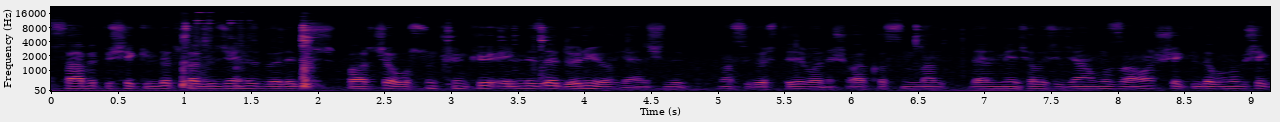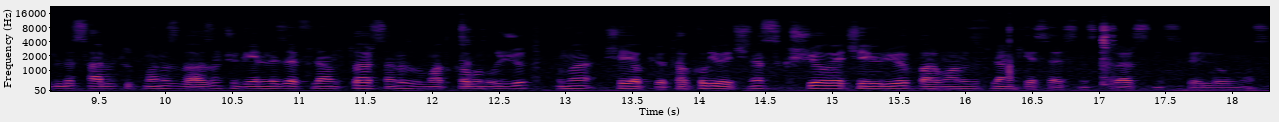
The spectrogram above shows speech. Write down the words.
Sabit bir şekilde tutabileceğiniz böyle bir parça olsun. Çünkü elinizde dönüyor. Yani şimdi nasıl göstereyim hani şu arkasından delmeye çalışacağımız zaman şu şekilde bunu bir şekilde sabit tutmanız lazım. Çünkü elinize falan tutarsanız bu matkabın ucu buna şey yapıyor takılıyor içine sıkışıyor ve çeviriyor. Parmağınızı falan kesersiniz kırarsınız belli olmaz.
